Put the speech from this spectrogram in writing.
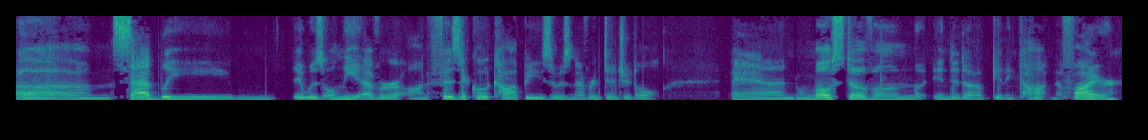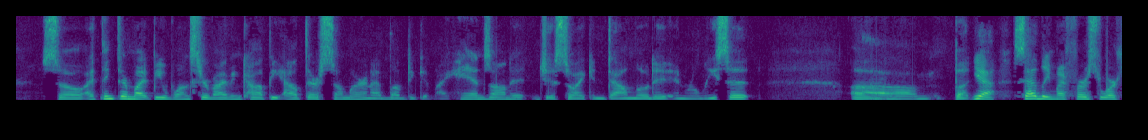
Um, sadly, it was only ever on physical copies, it was never digital. And mm-hmm. most of them ended up getting caught in a fire. So I think there might be one surviving copy out there somewhere, and I'd love to get my hands on it just so I can download it and release it. Mm-hmm. Um, but yeah, sadly, my first work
